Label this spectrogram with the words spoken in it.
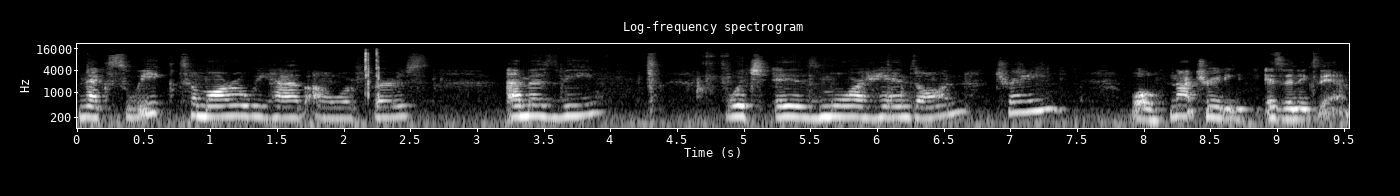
next week. Tomorrow we have our first MSV, which is more hands-on training. Well, not training, is an exam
